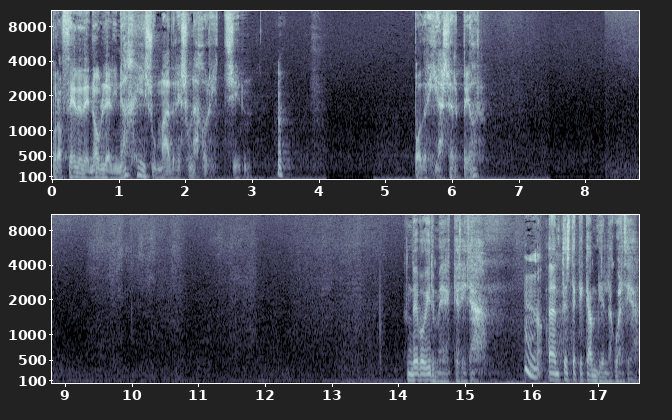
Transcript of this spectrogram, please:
Procede de noble linaje y su madre es una Golitsyn. Podría ser peor. Debo irme, querida. No, Antes de que cambien la guardia.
